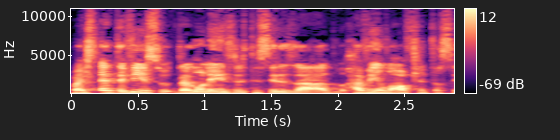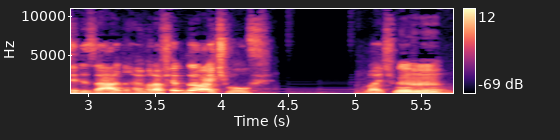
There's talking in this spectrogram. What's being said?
Mas, é, teve isso. Dragonlance era terceirizado, Ravenloft é terceirizado, Ravenloft era da White Wolf. White Wolf. Uhum.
